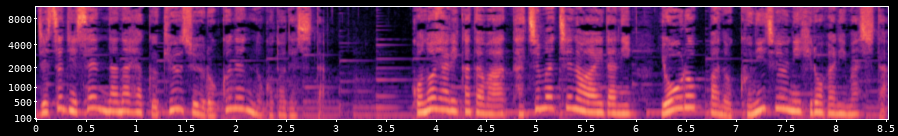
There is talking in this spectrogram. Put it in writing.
実に1796年のことでした。このやり方はたちまちの間にヨーロッパの国中に広がりました。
